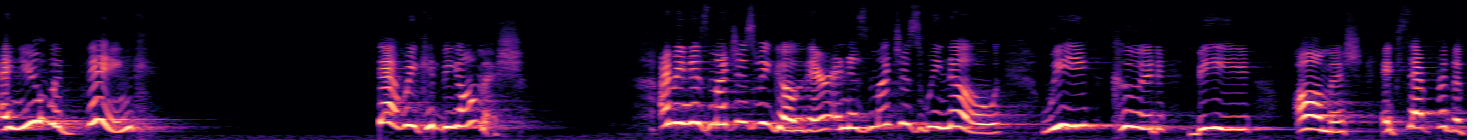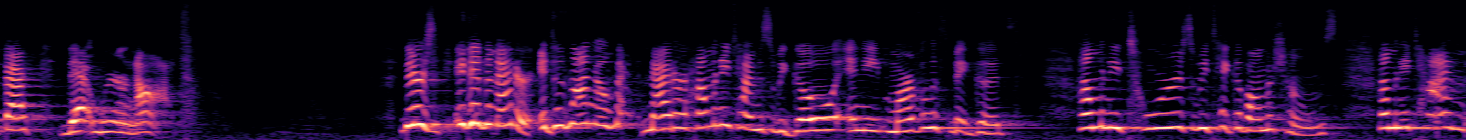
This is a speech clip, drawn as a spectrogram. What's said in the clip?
And you would think that we could be Amish. I mean, as much as we go there and as much as we know, we could be Amish, except for the fact that we're not. There's, it doesn't matter. It does not know, matter how many times we go and eat marvelous baked goods, how many tours we take of Amish homes, how many time,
